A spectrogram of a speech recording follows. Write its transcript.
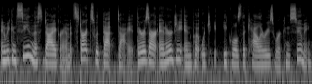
And we can see in this diagram, it starts with that diet. There's our energy input, which equals the calories we're consuming.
